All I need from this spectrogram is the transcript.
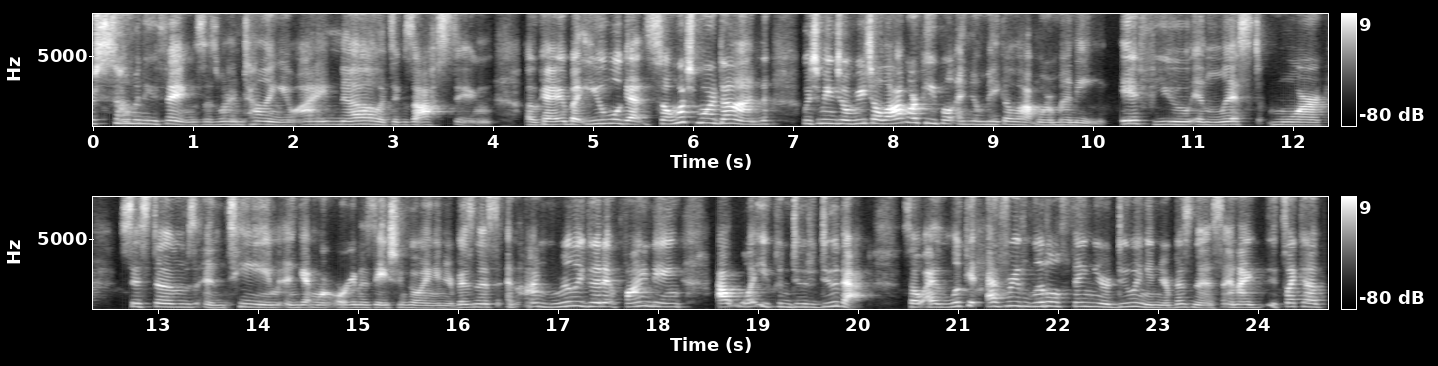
there's so many things is what I'm telling you. I know it's exhausting, okay? But you will get so much more done, which means you'll reach a lot more people and you'll make a lot more money if you enlist more systems and team and get more organization going in your business. And I'm really good at finding out what you can do to do that. So I look at every little thing you're doing in your business and I, it's like a,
